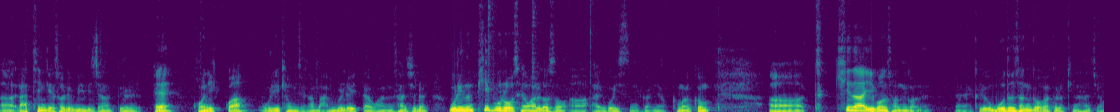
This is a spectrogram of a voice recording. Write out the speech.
아, 라틴계 서류 미비자들의 권익과 우리 경제가 맞물려 있다고 하는 사실은 우리는 피부로 생활로서 아, 알고 있으니까요. 그만큼 어, 특히나 이번 선거는 예, 그리고 모든 선거가 그렇긴 하죠.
